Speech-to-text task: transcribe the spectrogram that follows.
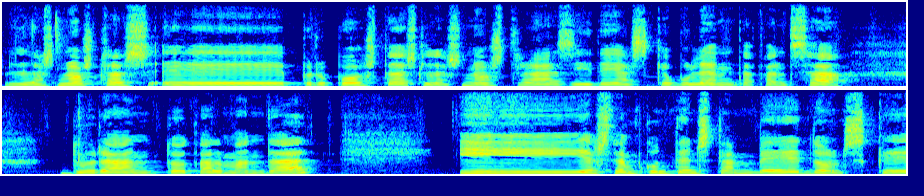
les nostres eh, propostes, les nostres idees que volem defensar durant tot el mandat i estem contents també doncs, que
